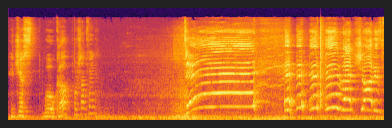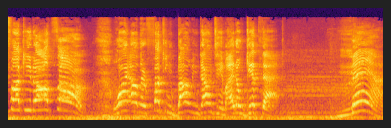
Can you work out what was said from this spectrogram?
He just woke up or something? Damn! that shot is fucking awesome! Why are they fucking bowing down to him? I don't get that. Man!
